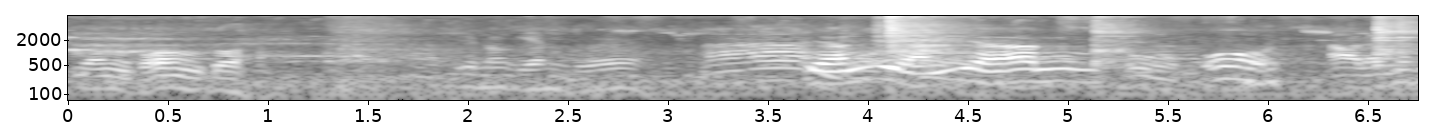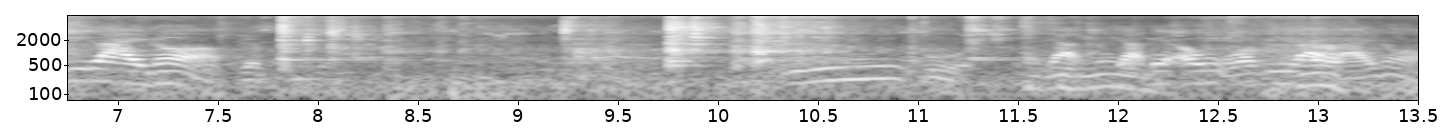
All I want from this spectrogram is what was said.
เอียนของตัวเอ่าเอียนเอียนเอียนโอ้โอ้เอาแล้วไม่ได้ไล่เนาะเดี๋ยวอืมโอ้อยากอยากได้เอาหัวพี่ไล่หลายเนาะ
